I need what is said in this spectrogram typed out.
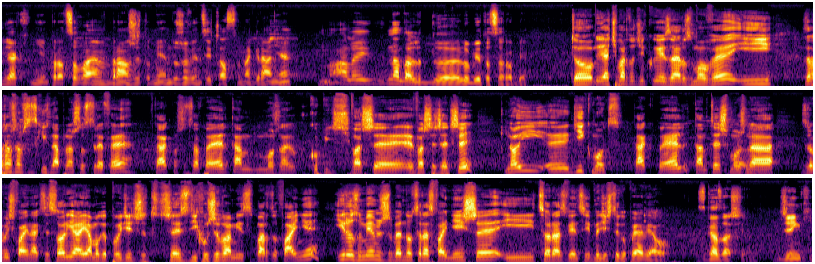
jak nie pracowałem w branży, to miałem dużo więcej czasu na granie, no ale nadal e, lubię to, co robię. To ja Ci bardzo dziękuję za rozmowę i zapraszam wszystkich na planszą strefę, tak, planszostwa.pl, tam można kupić Wasze, wasze rzeczy. No i y, geekmod, tak, .pl, tam też można zrobić fajne akcesoria. Ja mogę powiedzieć, że część z nich używam, jest bardzo fajnie i rozumiem, że będą coraz fajniejsze i coraz więcej będzie się tego pojawiało. Zgadza się. Dzięki.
